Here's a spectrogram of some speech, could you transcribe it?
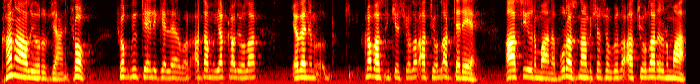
Kan ağlıyoruz yani çok. Çok büyük tehlikeler var. Adamı yakalıyorlar. Efendim kafasını kesiyorlar, atıyorlar dereye. Asi ırmağına. Burasından bir şey sokuyorlar, atıyorlar ırmağa.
